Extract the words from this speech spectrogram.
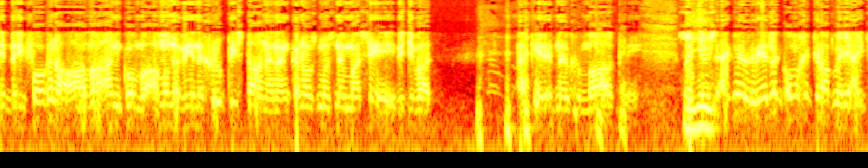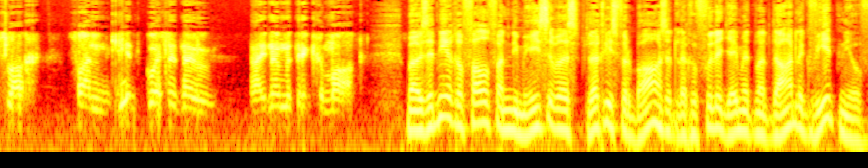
dit by die volgende hawe aankom waar almal nou weer in 'n groepie staan en dan kan ons mos nou maar sê, weet jy wat? Ek het dit nou gemaak nie. So jy... ek nou redelik omgekrap met die uitslag van weet Koos het nou Hy het nou matriek gemaak. Maar is dit nie 'n geval van die mense was liggies verbaas het hulle gevoel dat jy met maar dadelik weet nie of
